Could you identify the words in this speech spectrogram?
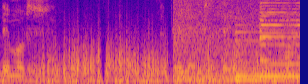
Vemos la playa de Estrella.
